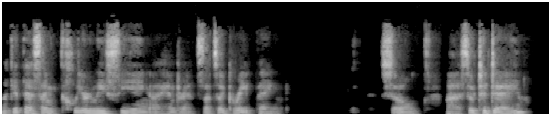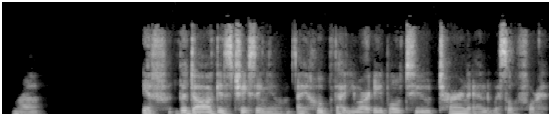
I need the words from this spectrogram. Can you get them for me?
look at this i'm clearly seeing a hindrance that's a great thing so uh, so today uh, if the dog is chasing you, I hope that you are able to turn and whistle for it.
